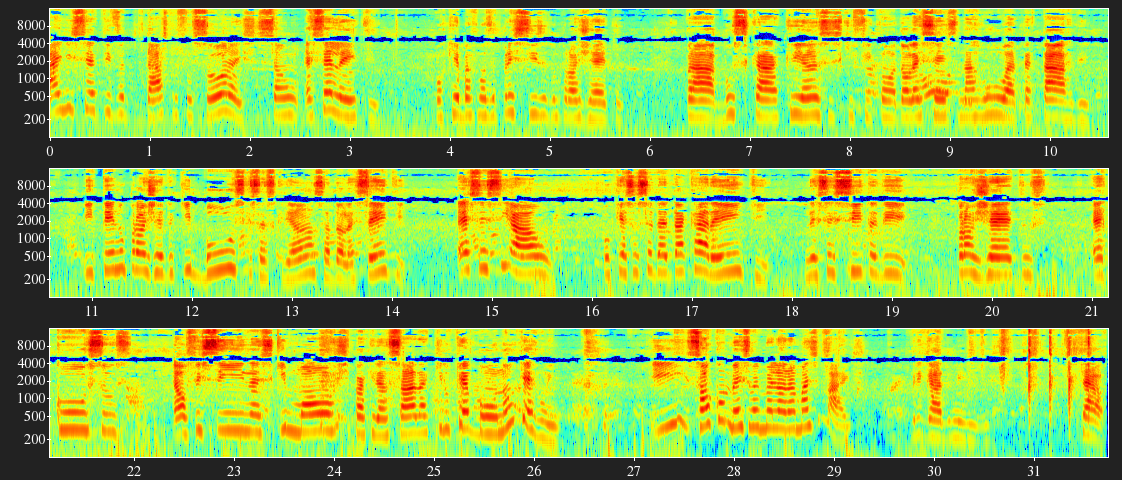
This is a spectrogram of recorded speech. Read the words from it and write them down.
A iniciativa das professoras são excelente, porque a Baformosa precisa de um projeto para buscar crianças que ficam adolescentes na rua até tarde. E tendo um projeto que busque essas crianças, adolescentes, é essencial, porque a sociedade está carente, necessita de projetos, é, cursos, é, oficinas que mostrem para a criançada aquilo que é bom, não que é ruim. E só o começo vai melhorar mais e mais. Obrigada, meninas. Tchau.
